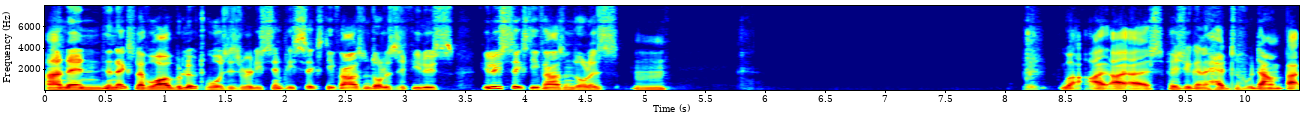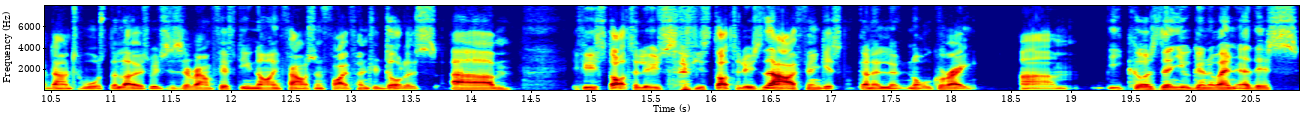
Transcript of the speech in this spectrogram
And then the next level I would look towards is really simply sixty thousand dollars. If you lose if you lose sixty thousand mm, dollars, well, I, I, suppose you're going to head down back down towards the lows, which is around fifty nine thousand five hundred dollars. Um, if you start to lose, if you start to lose that, I think it's going to look not great. Um, because then you're going to enter this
